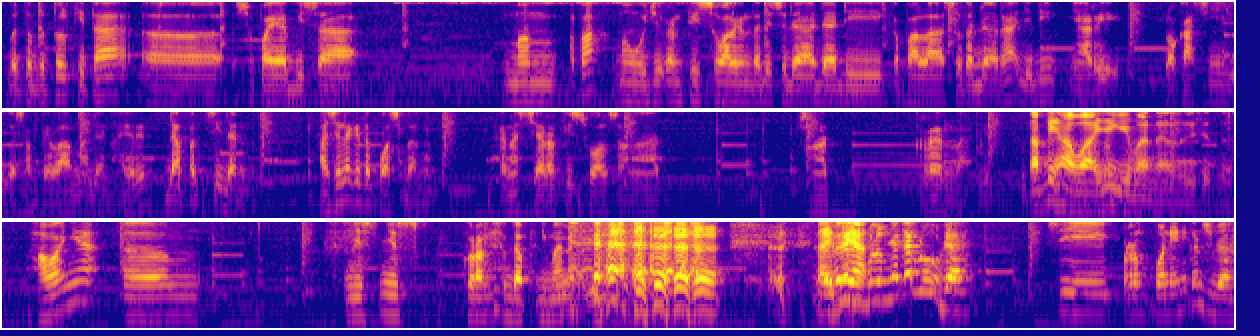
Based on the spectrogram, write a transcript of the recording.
betul-betul kita eh, supaya bisa mem- apa, mewujudkan visual yang tadi sudah ada di kepala sutradara, jadi nyari lokasinya juga sampai lama dan akhirnya dapat sih dan hasilnya kita puas banget karena secara visual sangat sangat keren lah gitu. Tapi hawanya gimana di situ? Hawanya em, nyes-nyes kurang sedap di mana? gitu. Nah itu sebelumnya kan lu udah si perempuan ini kan sudah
